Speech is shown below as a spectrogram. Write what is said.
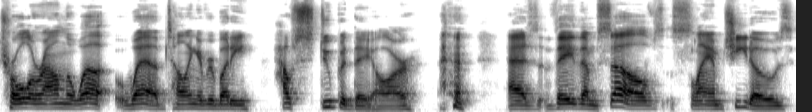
troll around the web telling everybody how stupid they are as they themselves slam Cheetos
